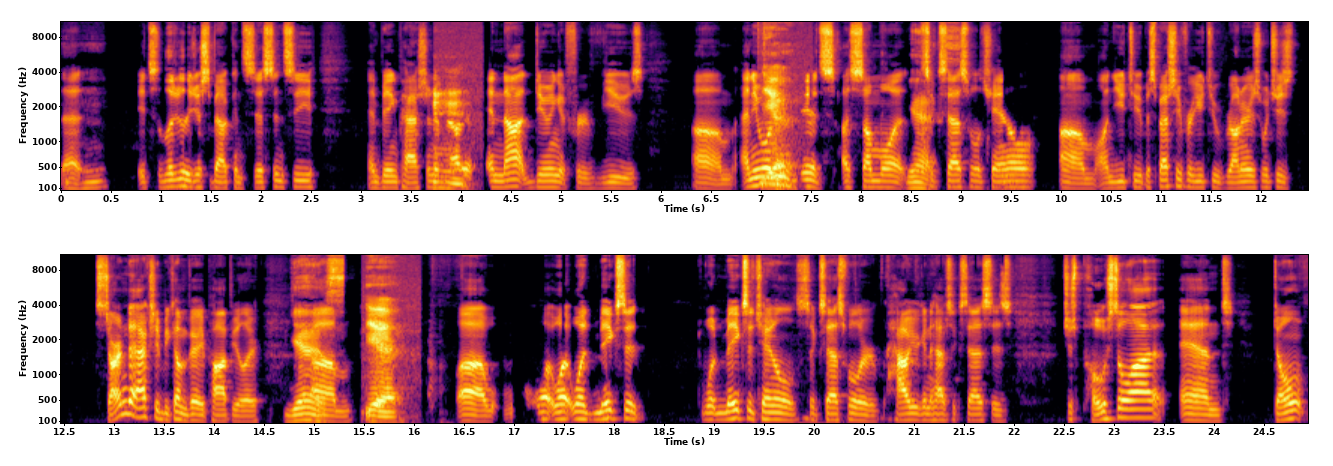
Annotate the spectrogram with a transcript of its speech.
That Mhm. it's literally just about consistency and being passionate about it, and not doing it for views. Um, anyone Yeah. who gets a somewhat Yes. successful channel um, on YouTube, especially for YouTube runners, which is starting to actually become very popular. Yes. Um, Yeah. uh, what what what makes it what makes a channel successful or how you're going to have success is just post a lot and don't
